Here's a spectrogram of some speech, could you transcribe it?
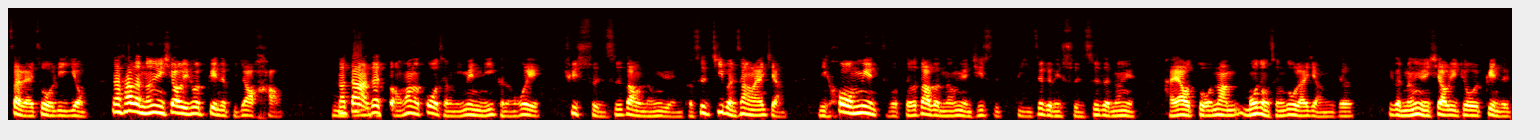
再来做利用。那它的能源效率会变得比较好。那当然，在转换的过程里面，你可能会去损失到能源。可是基本上来讲，你后面所得到的能源，其实比这个你损失的能源还要多，那某种程度来讲，你的一个能源效率就会变得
